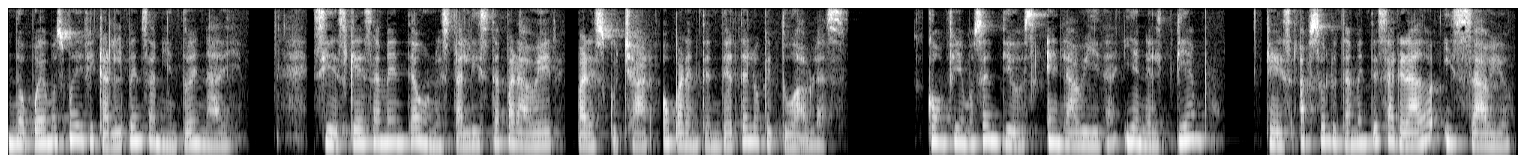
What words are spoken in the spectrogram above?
No podemos modificar el pensamiento de nadie. Si es que esa mente aún no está lista para ver, para escuchar o para entender de lo que tú hablas. Confiemos en Dios, en la vida y en el tiempo que es absolutamente sagrado y sabio,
